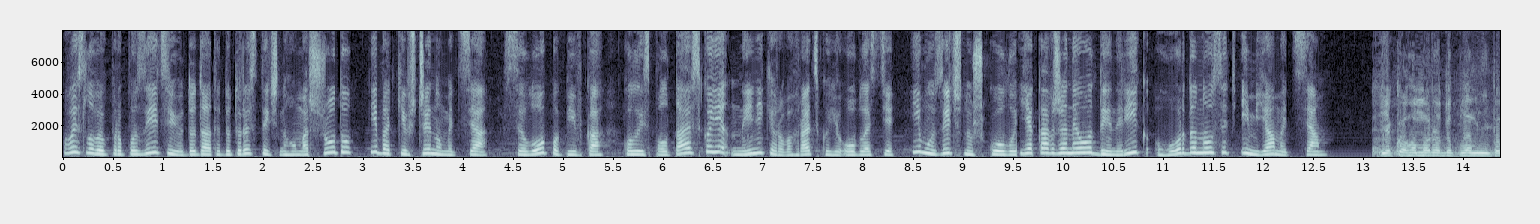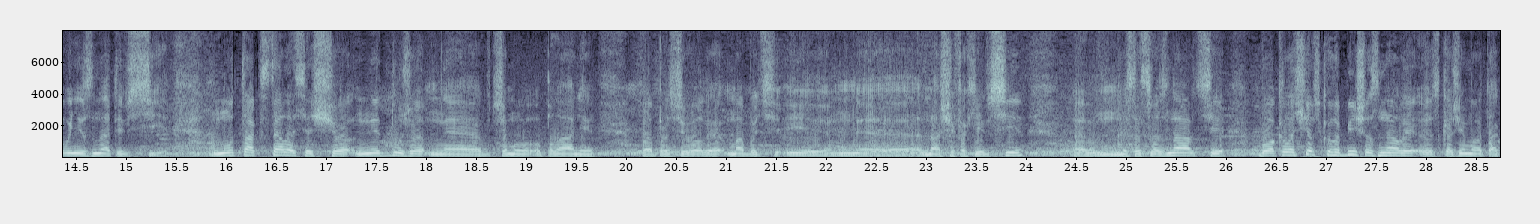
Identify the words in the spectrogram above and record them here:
висловив пропозицію додати до туристичного маршруту і батьківщину митця село Попівка, колись Полтавської, нині Кіровоградської області, і музичну школу, яка вже не один рік гордо носить ім'я митця. Якого ми роду племені повинні знати всі. Ну так сталося, що не дуже е, в цьому плані е, працювали, мабуть, і е, наші фахівці, мистецтвознавці, бо Калачевського більше знали, скажімо так,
